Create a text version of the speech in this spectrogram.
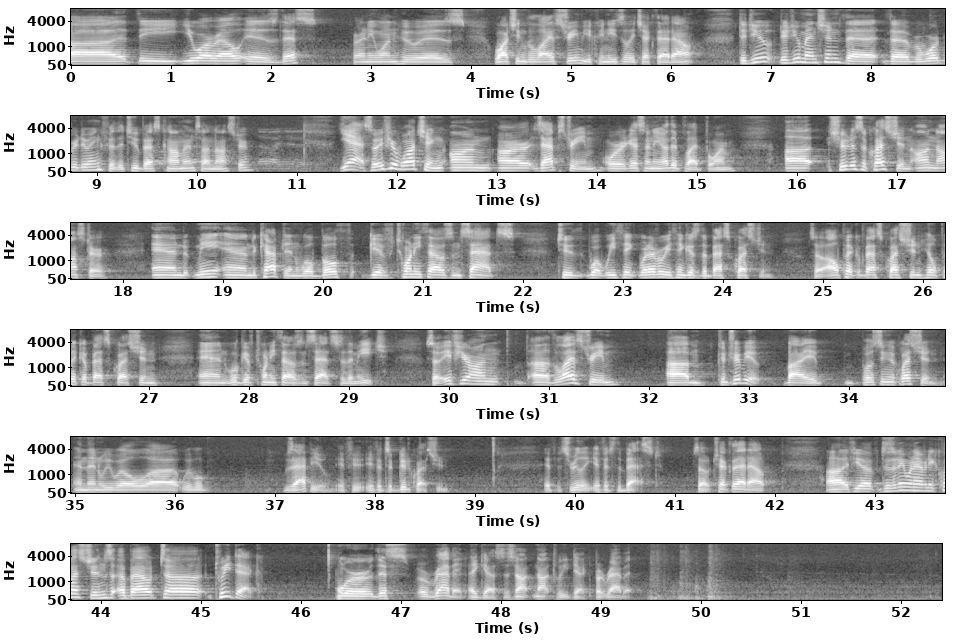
Uh, the URL is this for anyone who is watching the live stream. You can easily check that out. Did you did you mention the the reward we're doing for the two best comments on Nostr? No, I didn't. Yeah. So if you're watching on our Zap stream or I guess any other platform, uh, shoot us a question on Nostr, and me and Captain will both give twenty thousand Sats to what we think, whatever we think is the best question. So I'll pick a best question, he'll pick a best question, and we'll give 20,000 sats to them each. So if you're on uh, the live stream, um, contribute by posting a question, and then we will uh, we will zap you if if it's a good question, if it's really if it's the best. So check that out. Uh, if you have, does anyone have any questions about uh, TweetDeck or this or Rabbit? I guess it's not not TweetDeck, but Rabbit.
